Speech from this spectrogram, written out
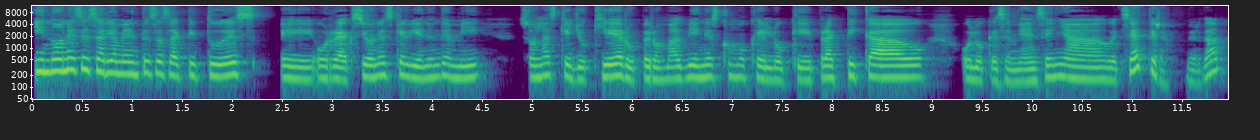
y no necesariamente esas actitudes eh, o reacciones que vienen de mí son las que yo quiero, pero más bien es como que lo que he practicado o lo que se me ha enseñado, etcétera, ¿verdad?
